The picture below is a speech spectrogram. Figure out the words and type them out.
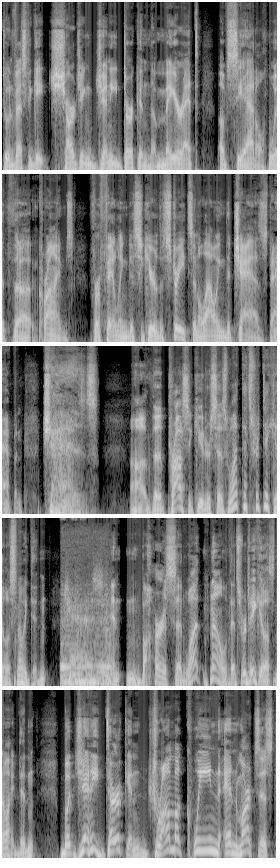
to investigate charging Jenny Durkan, the mayorette of Seattle, with uh, crimes for failing to secure the streets and allowing the Chaz to happen. Chaz. Uh, the prosecutor says, "What? That's ridiculous." No, he didn't. Chaz. And Barr said, "What? No, that's ridiculous. No, I didn't." But Jenny Durkan, drama queen and Marxist,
